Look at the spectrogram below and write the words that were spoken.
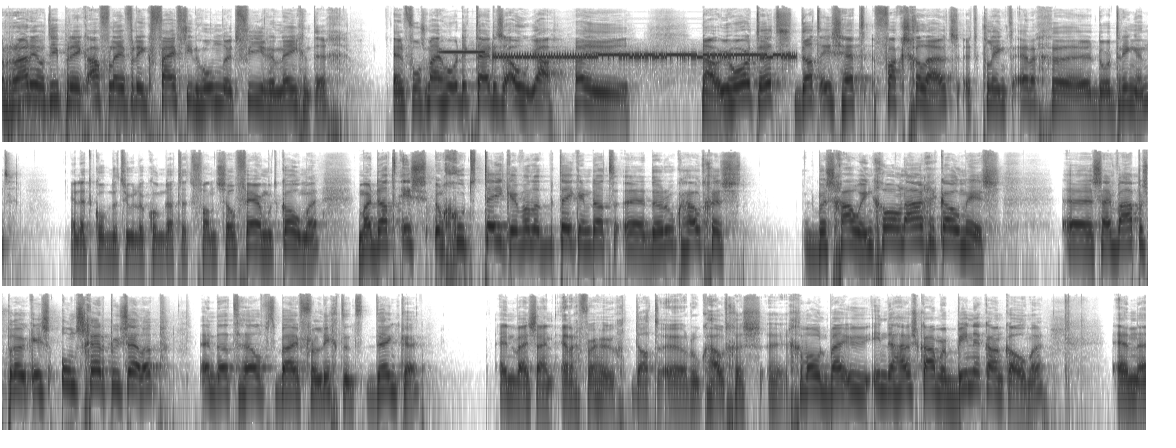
Radio Dieprik, aflevering 1594. En volgens mij hoorde ik tijdens... Oh ja, hey. Nou, u hoort het. Dat is het faxgeluid. Het klinkt erg uh, doordringend. En dat komt natuurlijk omdat het van zo ver moet komen. Maar dat is een goed teken, want het betekent dat uh, de Roekhoutges beschouwing gewoon aangekomen is. Uh, zijn wapenspreuk is onscherp uzelf. En dat helpt bij verlichtend denken. En wij zijn erg verheugd dat uh, Roek Houtges uh, gewoon bij u in de huiskamer binnen kan komen. En uh,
